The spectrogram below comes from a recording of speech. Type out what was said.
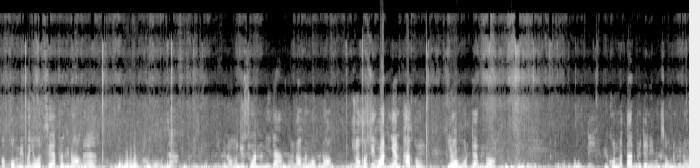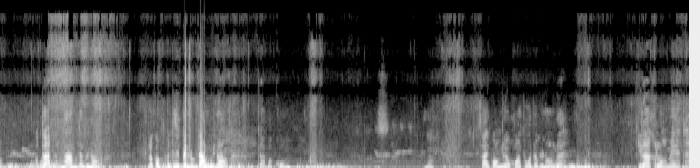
ผักขมมีประโยชน์แซ่บเด้อพี่น้องเด้อผักขมจ้ะพี่น้องมันอยู่สวนอันนี้อย่างเพิ่นเนาะมันบ่พี่น้องช่วงเขาสิฮอดเฮียนผักข่อยเหี่ยวหมดจ้ะพี่น้อง นี่มีคนมาตัดไปได้นี่มังสงนะพี่น้อง แต่อันงามๆจ้ะพี่น้อง แล้วก็มันสิเป็นดำๆพี่น้องจ้ะผักขมบ่ใส่กล่องเลี้ยวขอโทษด้อพี่น้องเด้อกีฬากะรอแม่จ้ะ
